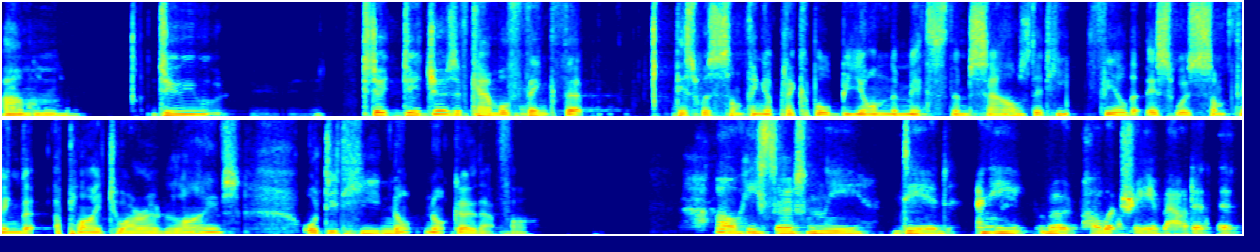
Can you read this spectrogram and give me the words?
um, mm-hmm. do you did, did Joseph Campbell think that this was something applicable beyond the myths themselves? Did he feel that this was something that applied to our own lives, or did he not not go that far? Oh, he certainly did, and he wrote poetry about it that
